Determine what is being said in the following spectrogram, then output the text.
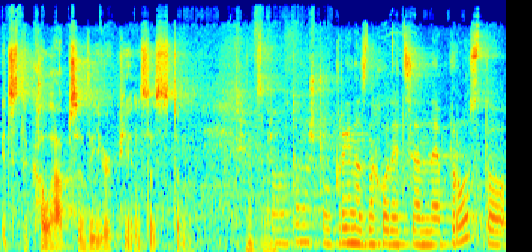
it's the collapse of the European system. Справа в тому, що Україна знаходиться не просто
